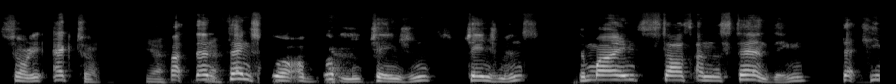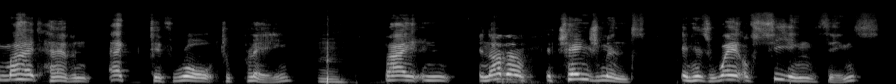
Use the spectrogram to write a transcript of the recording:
sorry actor yeah but then yeah. thanks to our body changing changements the mind starts understanding that he might have an active role to play mm. by in, another changement in his way of seeing things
